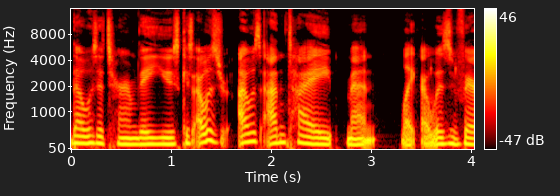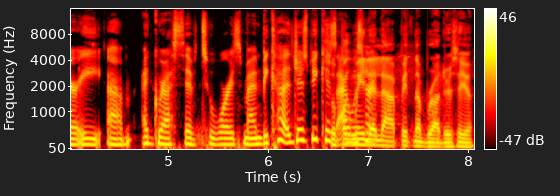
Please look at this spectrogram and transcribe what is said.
that was a term they used because i was i was anti men like i was very um aggressive towards men because just because So i pag was may lalapit na brother sa'yo,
